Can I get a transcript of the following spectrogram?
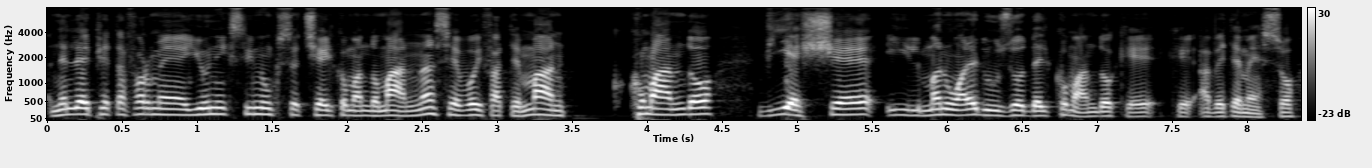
nelle piattaforme Unix Linux c'è il comando man, se voi fate man comando vi esce il manuale d'uso del comando che, che avete messo.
